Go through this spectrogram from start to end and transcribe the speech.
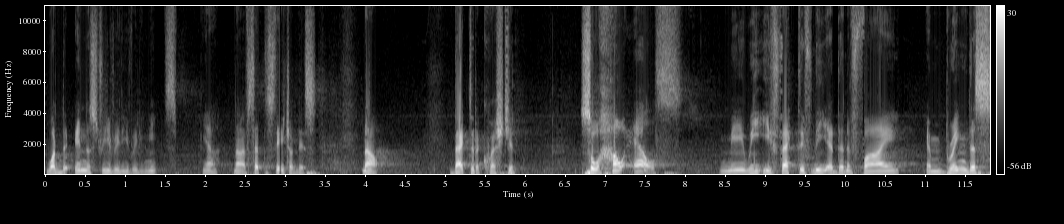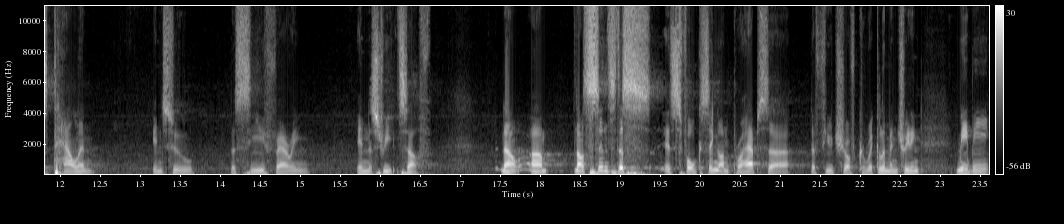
what the industry really, really needs. Yeah? Now, I've set the stage on this. Now, back to the question. So, how else may we effectively identify and bring this talent into the seafaring industry itself? Now, um, now since this is focusing on perhaps uh, the future of curriculum and training, maybe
